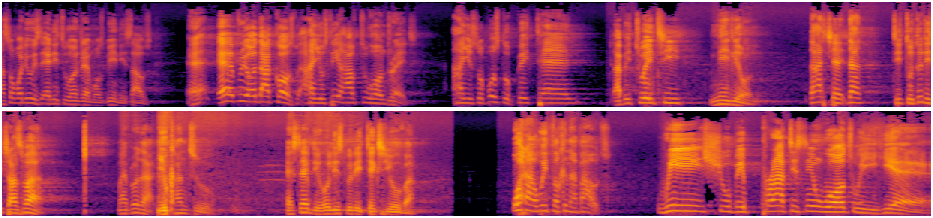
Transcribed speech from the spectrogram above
And somebody who is earning 200 must be in his house. Eh? Every other cost, and you still have 200. And you're supposed to pay 10, I mean 20 million. That's that to, to do the transfer. My brother, you can't do. Except the Holy Spirit takes you over. What are we talking about? We should be practicing what we hear.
